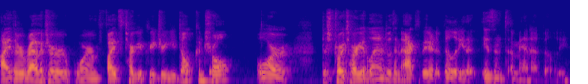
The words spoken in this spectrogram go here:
Either Ravager Worm fights target creature you don't control, or destroy target land with an activated ability that isn't a mana ability.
